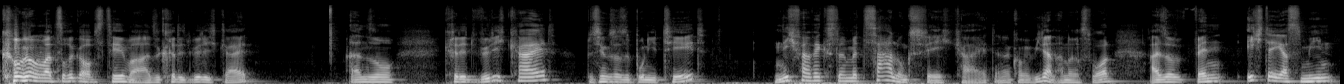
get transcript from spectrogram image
kommen wir mal zurück aufs Thema, also Kreditwürdigkeit. Also Kreditwürdigkeit bzw. Bonität nicht verwechseln mit Zahlungsfähigkeit. Da kommt wieder ein anderes Wort. Also wenn ich der Jasmin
